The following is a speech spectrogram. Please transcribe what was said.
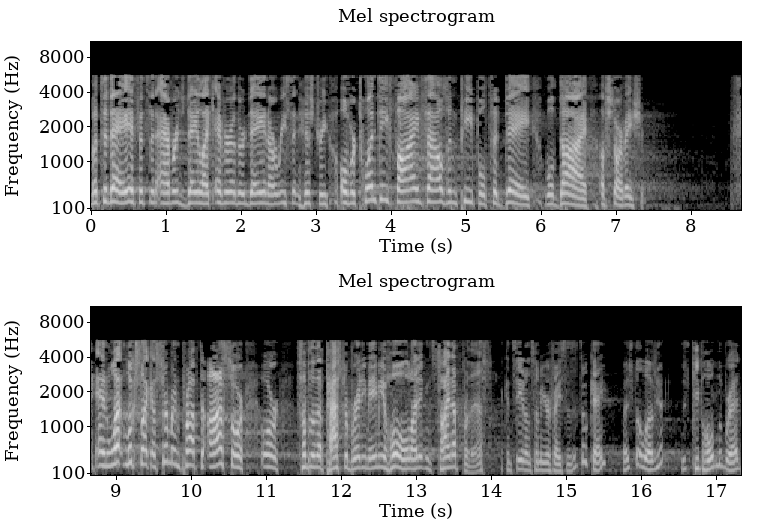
But today, if it's an average day like every other day in our recent history, over 25,000 people today will die of starvation. And what looks like a sermon prop to us or, or something that Pastor Brady made me hold, I didn't sign up for this. I can see it on some of your faces. It's okay. I still love you. Just keep holding the bread.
